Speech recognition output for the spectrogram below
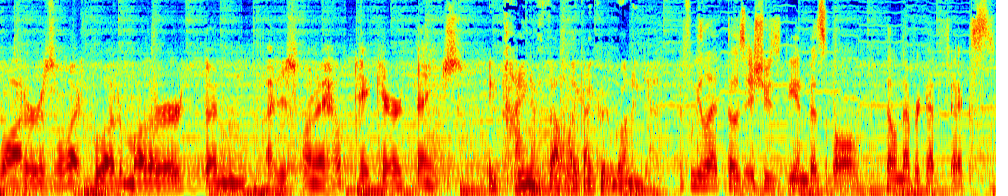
Water is the lifeblood of Mother Earth, and I just want to help take care of things. It kind of felt like I could run again. If we let those issues be invisible, they'll never get fixed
